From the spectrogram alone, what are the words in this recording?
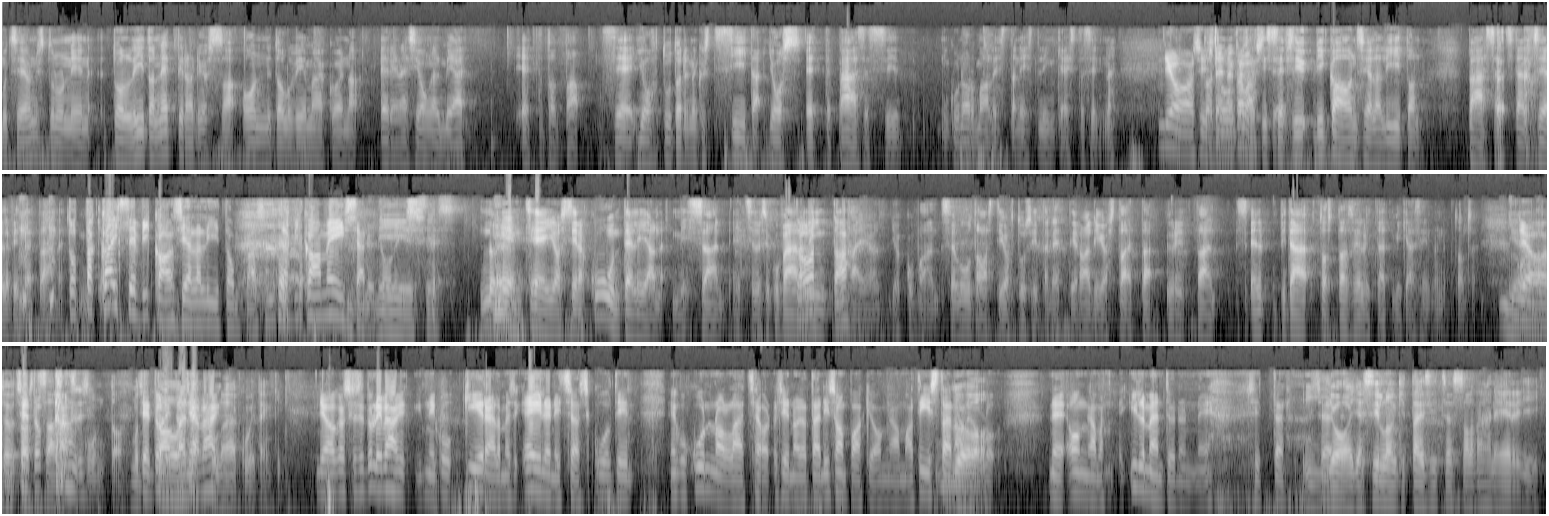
mutta se ei onnistunut, niin tuolla liiton nettiradiossa on nyt ollut viime aikoina erinäisiä ongelmia, että, että tota, se johtuu todennäköisesti siitä, jos ette pääse siitä niin kuin normaalista niistä linkeistä sinne. Joo, siis Todennäköisesti se si- vika on siellä liiton päässä, että sitä nyt selvitetään. Että Totta kai se vika on siellä liiton päässä. Mitä vikaa meissä nyt Niin, olisi? siis. No ei, mutta se ei ole siinä kuuntelijan missään, että sillä olisi joku väärä Totta. linkki tai joku, vaan se luultavasti johtuu siitä nettiradiosta, että yritetään, sel- pitää tostaan selvittää, että mikä siinä nyt on se. Joo, Joo, toivottavasti se saadaan se kuntoon. Mutta tallenne vähän- tulee kuitenkin. Joo, koska se tuli vähän niinku kiireellä. Me eilen itse asiassa kuultiin niinku kunnolla, että se on, siinä on jotain isompaakin ongelmaa. Tiistaina on Joo. ollut ne ongelmat ilmentynyt, niin sitten se... Joo, ja silloinkin taisi itse asiassa olla vähän eri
